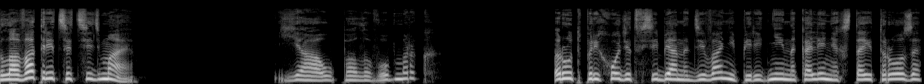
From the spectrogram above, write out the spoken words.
Глава 37. Я упала в обморок. Рут приходит в себя на диване, перед ней на коленях стоит Роза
